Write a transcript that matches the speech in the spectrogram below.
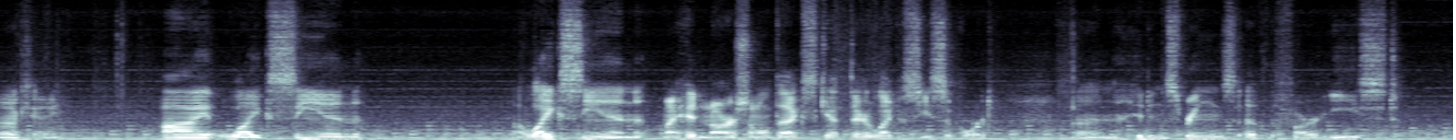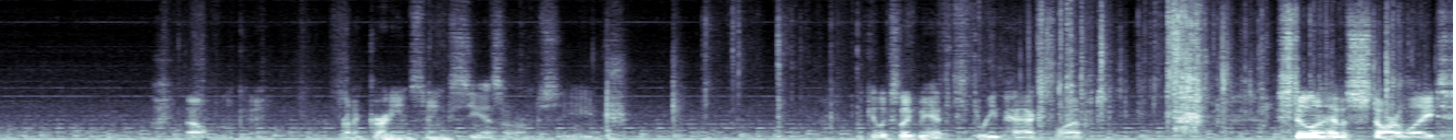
Okay. I like seeing I like seeing my Hidden Arsenal decks get their legacy support. And Hidden Springs of the Far East. Oh, okay. A Guardian Sphinx, CS Armed Siege. Okay, looks like we have three packs left. Still don't have a Starlight,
